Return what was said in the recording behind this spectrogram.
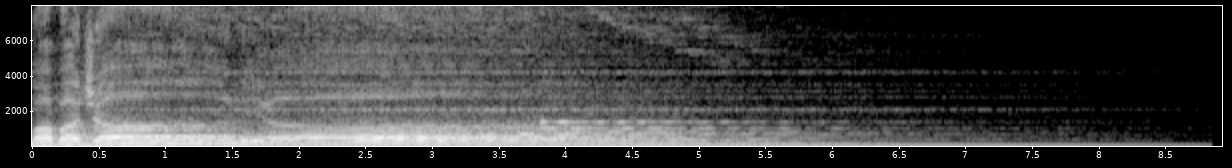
Բաբաջանյան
